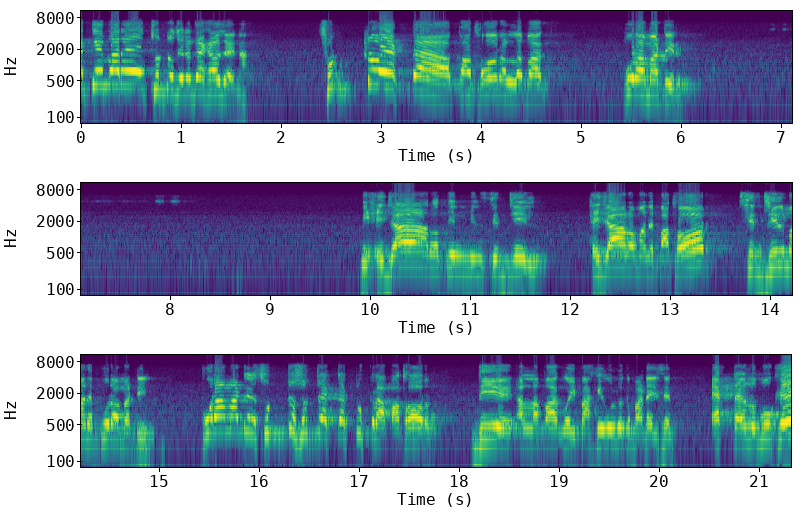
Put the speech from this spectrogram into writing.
একেবারে ছোট্ট, যেটা দেখাও যায় না। ছোট্ট একটা পাথর আল্লাহ পাক পোড়া মাটির মিন পাথর, সিজ্জিল মানে পুরা মাটি। পুরা মাটির ছোট্ট ছোট্ট একটা টুকরা পাথর দিয়ে আল্লাহ ওই পাখিগুলোকে পাঠাইছেন। একটা হলো মুখে,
